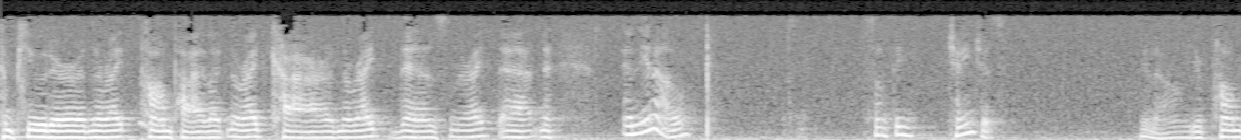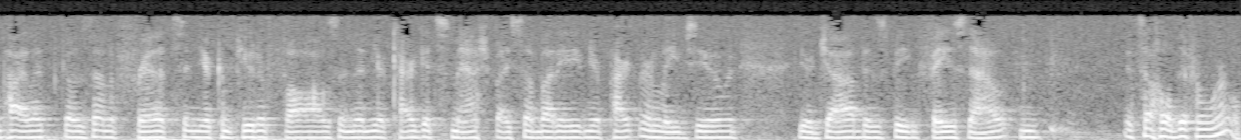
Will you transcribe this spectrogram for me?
computer and the right Palm Pilot and the right car and the right this and the right that and, and you know something changes. You know, your Palm Pilot goes on a fritz and your computer falls and then your car gets smashed by somebody and your partner leaves you and your job is being phased out and it's a whole different world.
